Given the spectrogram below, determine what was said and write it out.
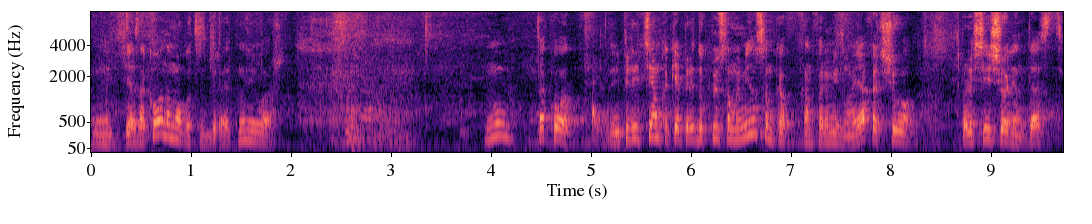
не те законы могут избирать, ну не важно. Ну, так вот, и перед тем, как я перейду к плюсам и минусам кон- конформизма, я хочу провести еще один тест.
